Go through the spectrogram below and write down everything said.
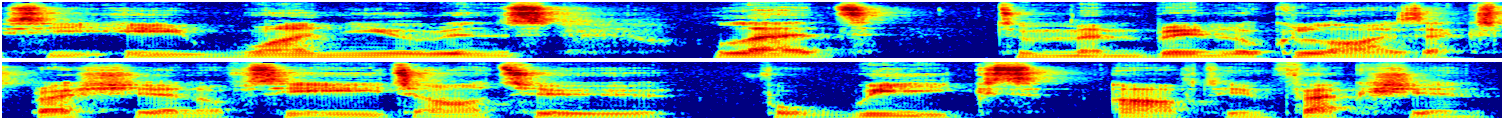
CA1 neurons led to membrane localized expression of CHR2 for weeks after infection.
